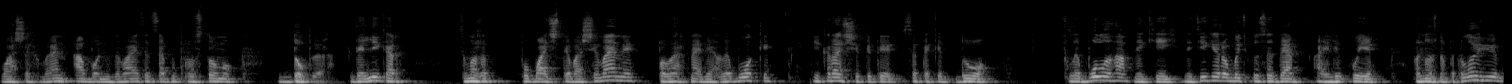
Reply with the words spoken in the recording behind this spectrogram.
ваших вен, або називається це по-простому доплер, де лікар зможе побачити ваші вени, поверхневі глибокі, і краще піти все-таки до флеболога, який не тільки робить УЗД, а й лікує венозну патологію,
